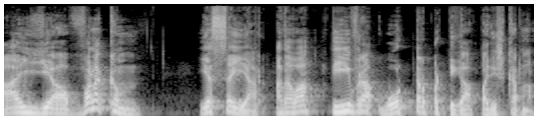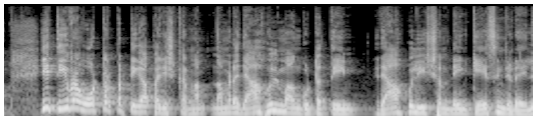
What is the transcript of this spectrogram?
അയ്യ വണക്കം S I R അഥവാ തീവ്ര വോട്ടർ പട്ടിക പരിഷ്കരണം. ഈ തീവ്ര വോട്ടർ പട്ടിക പരിഷ്കരണം നമ്മുടെ രാഹുൽ മാങ്കൂട്ടത്തെയും രാഹുൽ ഈശ്വറിന്റെയും കേസിന്റെ ഇടയിൽ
